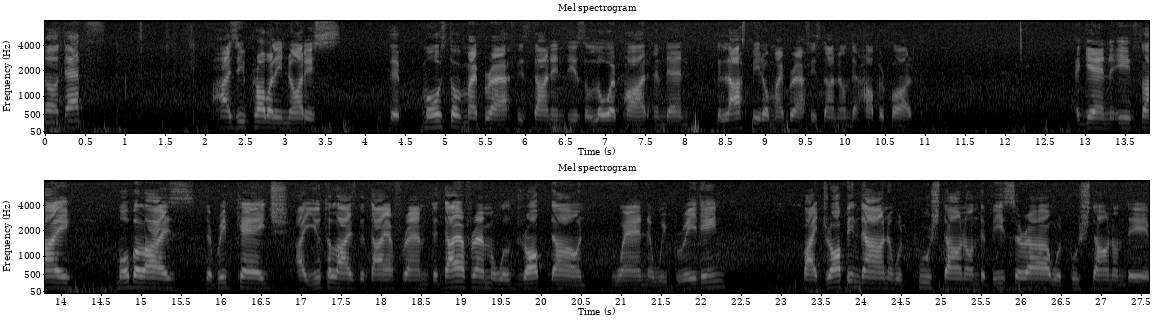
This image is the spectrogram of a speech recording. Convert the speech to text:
So that's, as you probably notice, the most of my breath is done in this lower part and then the last bit of my breath is done on the upper part. Again, if I mobilize the rib cage, I utilize the diaphragm. The diaphragm will drop down when we're breathing. By dropping down, it will push down on the viscera, will push down on the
